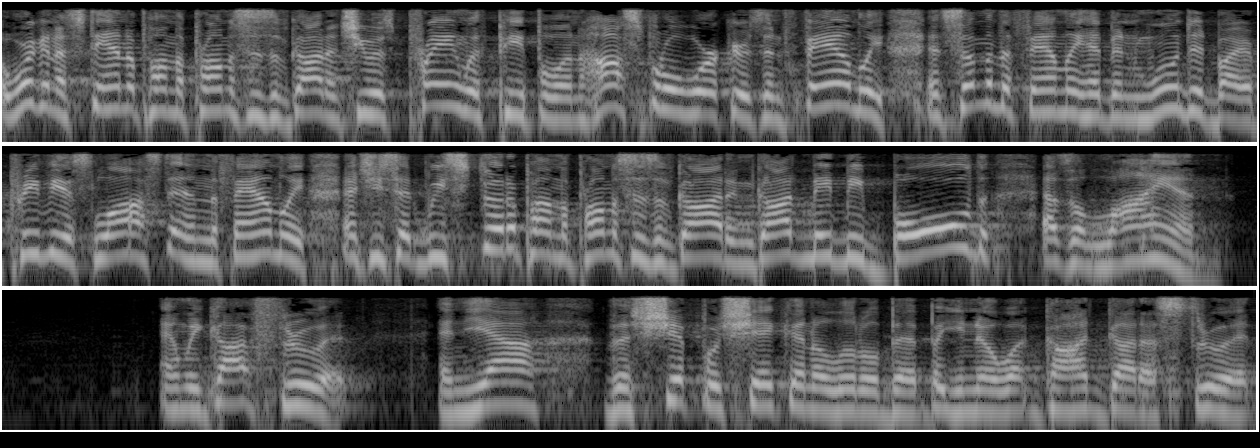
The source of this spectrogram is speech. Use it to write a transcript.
We're going to stand upon the promises of God. And she was praying with people and hospital workers and family, and some of the family had been wounded by a previous loss in the family. And she said, we stood upon the promises of God, and God made me bold as a lion. And we got through it. And yeah, the ship was shaken a little bit, but you know what? God got us through it.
